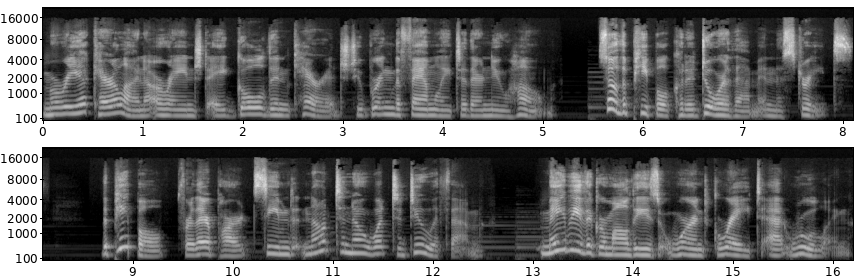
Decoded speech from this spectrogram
Maria Carolina arranged a golden carriage to bring the family to their new home, so the people could adore them in the streets. The people, for their part, seemed not to know what to do with them. Maybe the Grimaldis weren't great at ruling.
